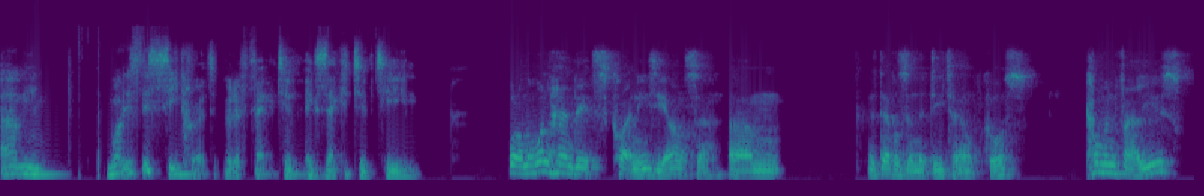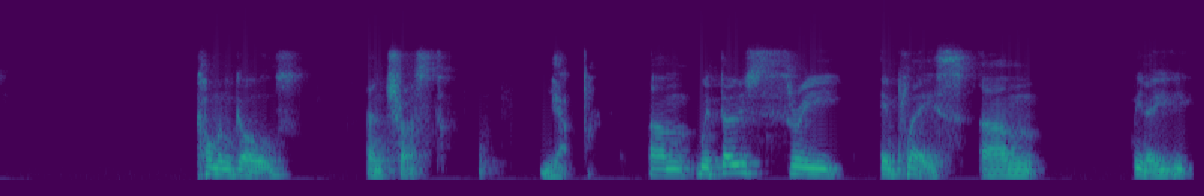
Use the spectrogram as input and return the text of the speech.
um, what is the secret of an effective executive team? Well, on the one hand, it's quite an easy answer. Um, the devil's in the detail, of course. Common values, common goals, and trust. Yeah. Um, with those three in place, um, you know, you,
